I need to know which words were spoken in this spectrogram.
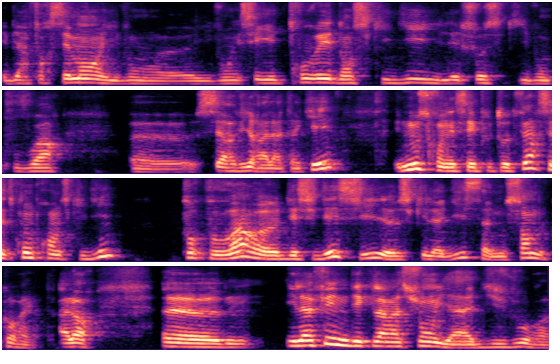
eh bien, forcément, ils vont, ils vont essayer de trouver dans ce qu'il dit les choses qui vont pouvoir servir à l'attaquer. Et nous, ce qu'on essaie plutôt de faire, c'est de comprendre ce qu'il dit pour pouvoir décider si ce qu'il a dit, ça nous semble correct. Alors, il a fait une déclaration il y a dix jours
